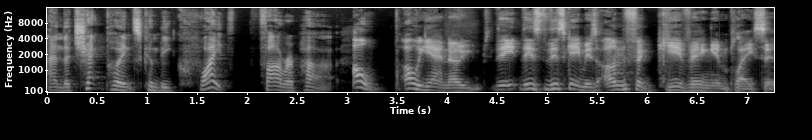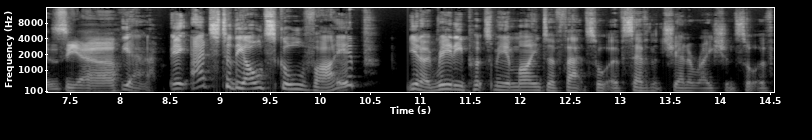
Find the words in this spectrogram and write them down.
and the checkpoints can be quite far apart. Oh, oh yeah, no. This this game is unforgiving in places. Yeah, yeah. It adds to the old school vibe. You know, really puts me in mind of that sort of seventh generation, sort of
